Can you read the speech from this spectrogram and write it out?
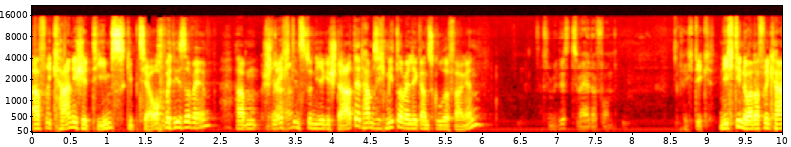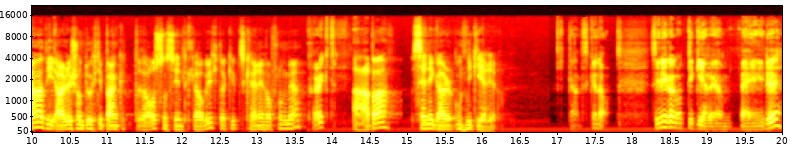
afrikanische Teams gibt es ja auch bei dieser WM, haben schlecht ja. ins Turnier gestartet, haben sich mittlerweile ganz gut erfangen. Zumindest zwei davon. Richtig. Nicht die Nordafrikaner, die alle schon durch die Bank draußen sind, glaube ich. Da gibt es keine Hoffnung mehr. Korrekt. Aber Senegal und Nigeria. Ganz genau. Senegal und Nigeria haben beide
